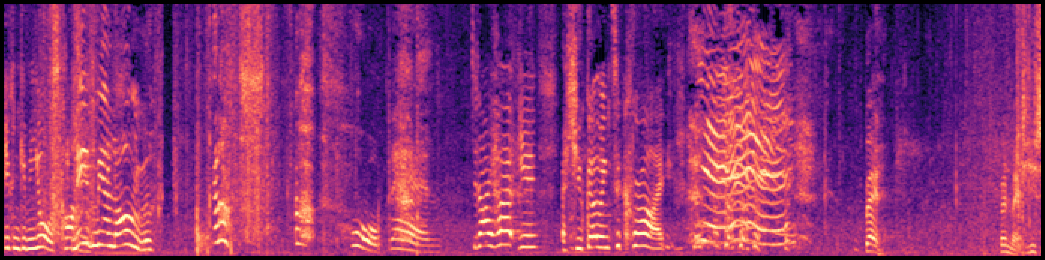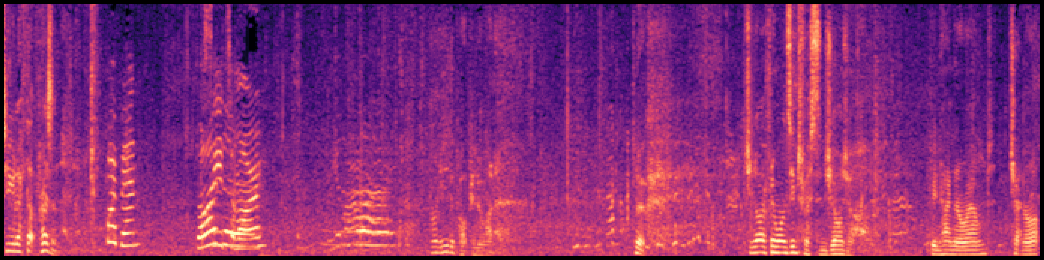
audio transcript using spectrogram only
You can give me yours, can't you? Leave me alone! Ah! Ah! Poor Ben. Did I hurt you? Are you going to cry? Ben! Ben, mate, did you see you left that present? Bye, Ben. Bye. See you tomorrow. Not you the popular one. Look, do you know if anyone's interested in Jar Jar? Been hanging around, chatting her up.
